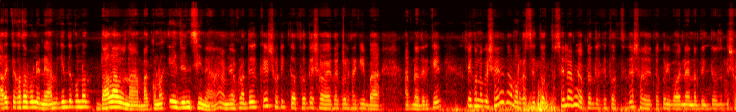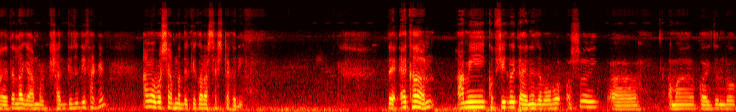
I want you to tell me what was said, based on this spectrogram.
আরেকটা কথা বলি না আমি কিন্তু কোনো দালাল না বা কোনো এজেন্সি না, আমি আপনাদেরকে সঠিক তথ্য দিয়ে সহায়তা করে থাকি বা আপনাদেরকে যে কোনো বিষয়ে আমার কাছে তথ্য ছিল আমি আপনাদেরকে তথ্য দিয়ে সহায়তা করি বা অন্যান্য দিক দিয়েও যদি সহায়তা লাগে, আমার সাধ্য যদি থাকে আমি অবশ্যই আপনাদেরকে করার চেষ্টা করি। তো এখন আমি খুব শীঘ্রই তাই না যাব অবশ্যই আমার কয়েকজন লোক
